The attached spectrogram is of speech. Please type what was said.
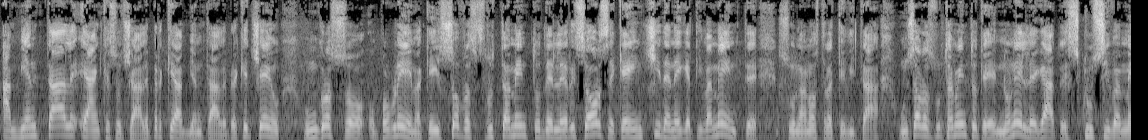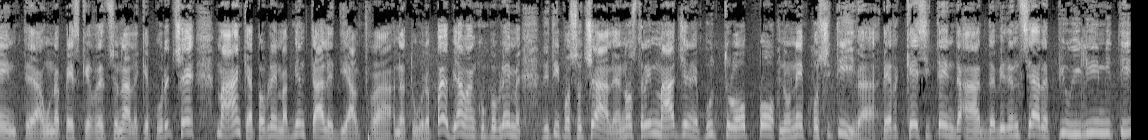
ambientale e anche sociale. Perché ambientale? Perché c'è un, un grosso problema che è il sovrasfruttamento delle risorse che incide negativamente direttamente sulla nostra attività, un sovrasfruttamento che non è legato esclusivamente a una pesca irrazionale che pure c'è, ma anche a problemi ambientali di altra natura. Poi abbiamo anche un problema di tipo sociale, la nostra immagine purtroppo non è positiva perché si tende ad evidenziare più i limiti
